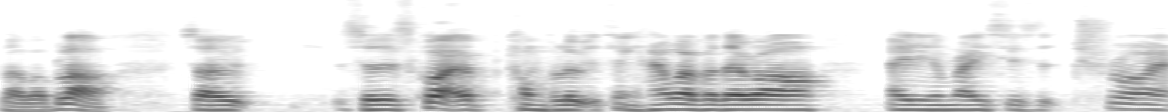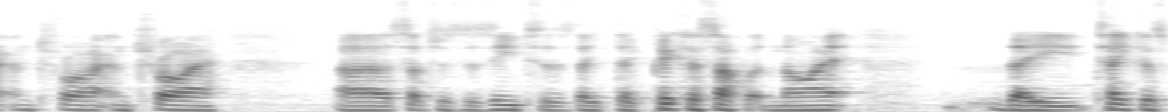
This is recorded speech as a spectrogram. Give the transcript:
blah blah blah. So so there's quite a convoluted thing. However, there are alien races that try and try and try, uh, such as the Zetas. They they pick us up at night, they take us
